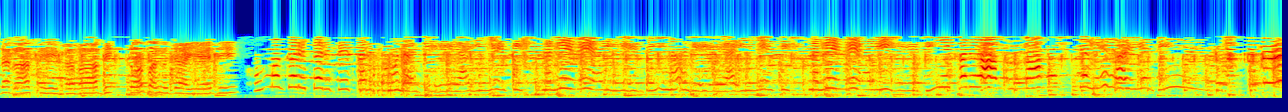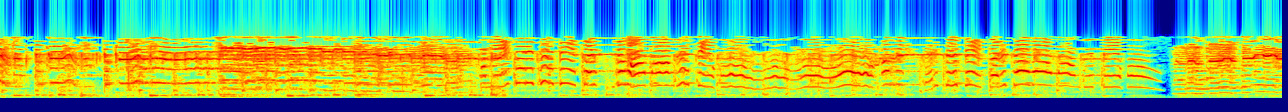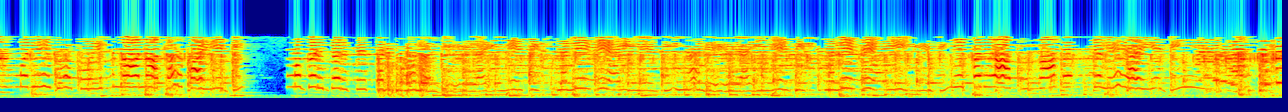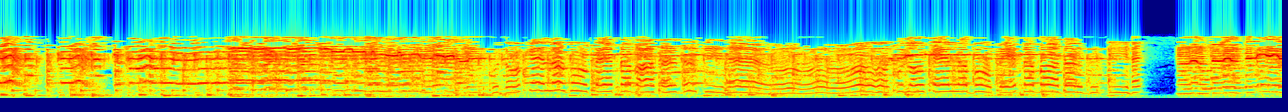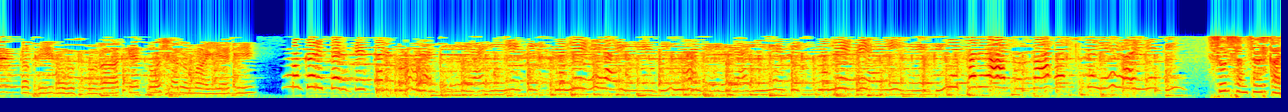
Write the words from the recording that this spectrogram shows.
जरा सी दवा भी तो बन जाइए जी। मगर दर्द सर तो न ले आइए कि न ले आइए दिन न ले आइए कि न ले आइए दिए घर आप।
